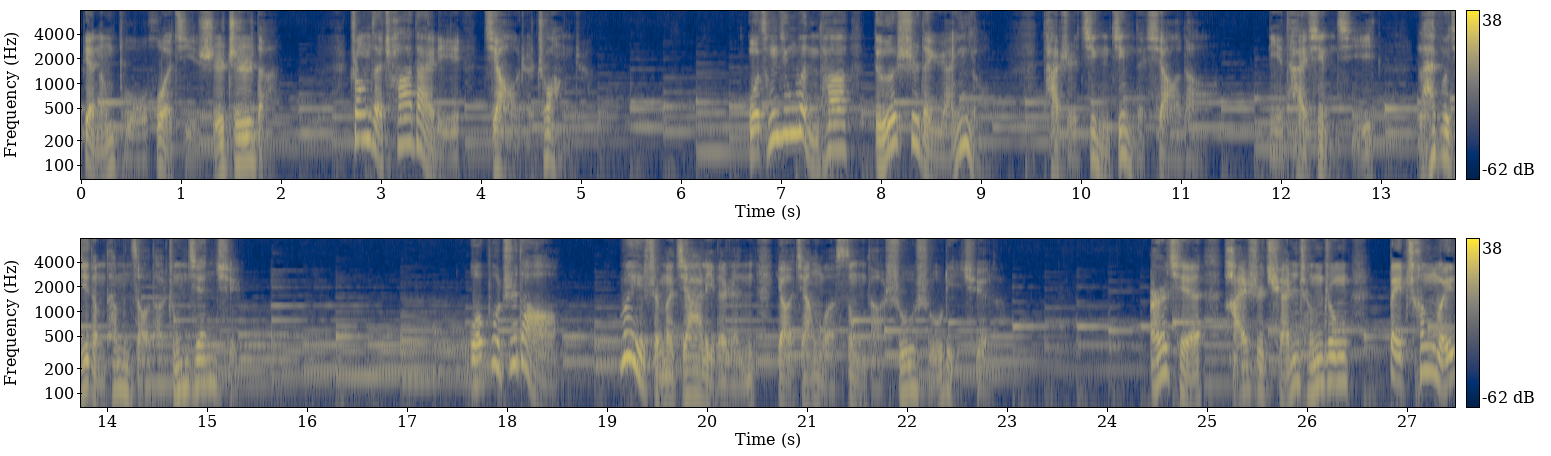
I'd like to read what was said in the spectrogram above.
便能捕获几十只的，装在插袋里，叫着撞着。我曾经问他得失的缘由，他只静静地笑道：“你太性急，来不及等他们走到中间去。”我不知道，为什么家里的人要将我送到叔叔里去了，而且还是全城中被称为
